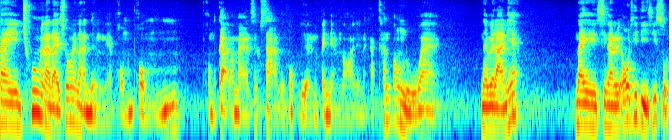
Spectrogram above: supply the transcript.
ในช่วงเวลาใดช่วงเวลาหนึ่งเนี่ยผมผม ผมกะประมาณสักสามถึงหกเดือนเป็นอย่างน้อยเนี่ยนะครับ ท่านต้องรู้ว่าในเวลาเนี้ยในซีนารีโอที่ดีที่สุด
